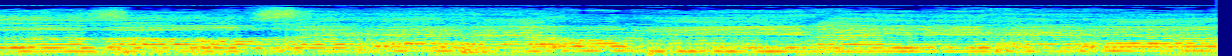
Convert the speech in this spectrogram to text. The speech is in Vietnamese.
xưa dâu sẽ héo đi nay héo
